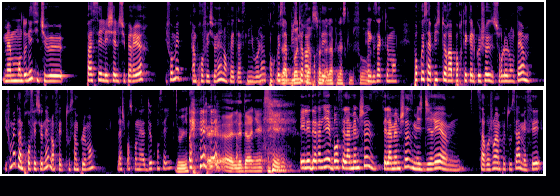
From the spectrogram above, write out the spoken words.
Mais à un moment donné, si tu veux passer l'échelle supérieure, il faut mettre un professionnel en fait à ce niveau-là pour que La ça puisse bonne te personne rapporter. à la place qu'il faut. Exactement. Pour que ça puisse te rapporter quelque chose sur le long terme il faut mettre un professionnel en fait, tout simplement. Là, je pense qu'on est à deux conseils. Oui. euh, le dernier. Et le dernier, bon, c'est la même chose, c'est la même chose, mais je dirais, euh, ça rejoint un peu tout ça, mais c'est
